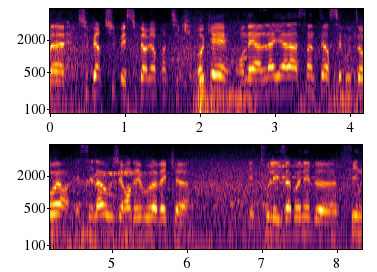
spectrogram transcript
Ben, super cheap et super bien pratique. Ok, on est à l'Ayala Center Cebu Tower et c'est là où j'ai rendez-vous avec euh, et tous les abonnés de Finn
